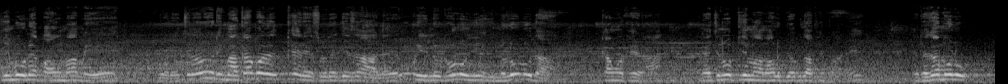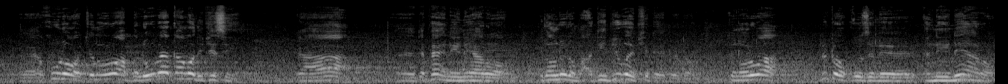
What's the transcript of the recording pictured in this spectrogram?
ပြင်ဖို့လည်းပေါင်းသွားမယ်ဟိုတယ်ကျွန်တော်တို့ဒီမှာကောက်ကွက်ခဲ့တယ်ဆိုတဲ့ကိစ္စကလည်းဥပဒေလုံထုံးလို့ရရင်မလုပ်လို့တာကောက်ကွက်ခဲ့တာအဲကျွန်တော်ပြင်ပါပါလို့ပြောပြတာဖြစ်ပါတယ်ဒါကြောင့်မို့လို့အခုတော့ကျွန်တော်တို့ကဘလို့ပဲကောက်ကွက်သည်ဖြစ်စီဒါက အဲတစ်ဖက်အနေနဲ့ကတော့ပြည်တော်လွတ်တော်မှာအတီးပြုတ်ပဲဖြစ်တဲ့အတွက်တော့ကျွန်တော်တို့ကလွတ်တော်ကိုယ်စားလှယ်အနေနဲ့ကတော့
